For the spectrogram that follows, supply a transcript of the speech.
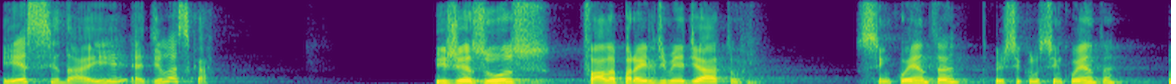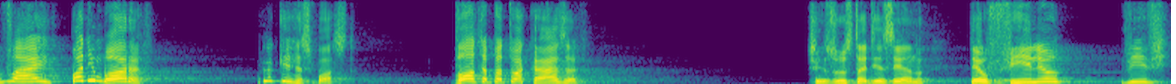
esse daí é de lascar. E Jesus fala para ele de imediato, 50, versículo 50, vai, pode ir embora. Olha que resposta. Volta para tua casa. Jesus está dizendo: teu filho vive.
